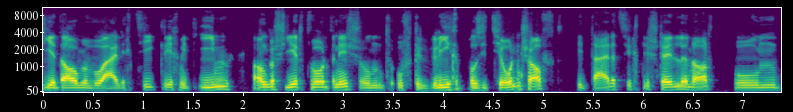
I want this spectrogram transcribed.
die Dame, die eigentlich zeitgleich mit ihm engagiert worden ist und auf der gleichen Position schafft. Die teilen sich die Stellenart und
